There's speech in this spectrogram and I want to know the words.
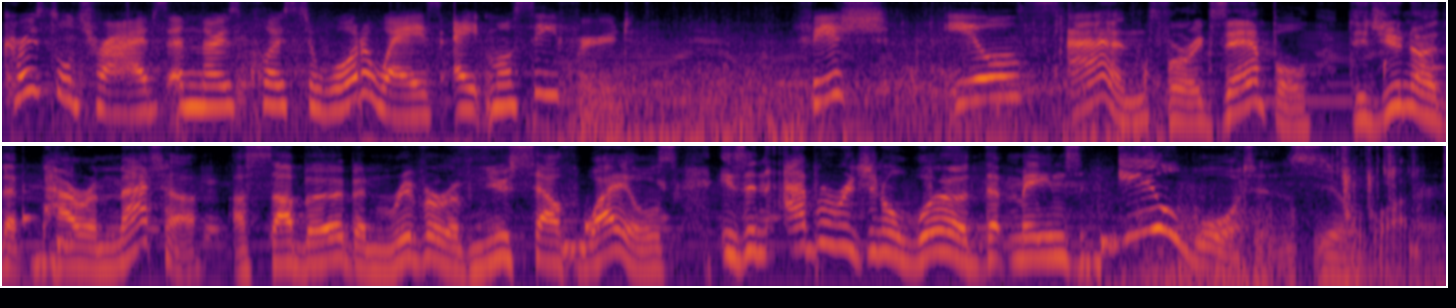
Coastal tribes and those close to waterways ate more seafood. Fish, eels, And, for example, did you know that Parramatta, a suburb and river of New South Wales, is an Aboriginal word that means eel waters? eel waters.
